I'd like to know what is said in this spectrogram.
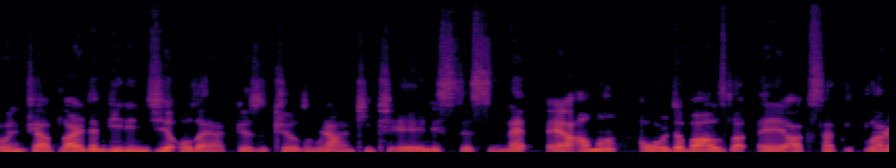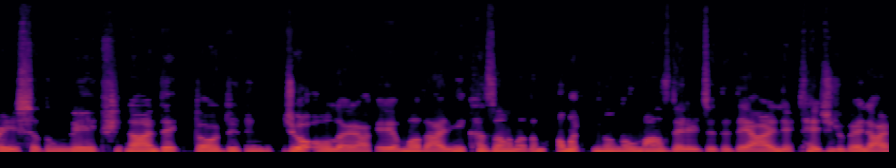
olimpiyatlarda 1'inci olarak gözüküyordum ranking, eee, listesinde. Eee, ama orada bazı, eee, aksaklıklar yaşadım ve finalde 4'üncü olarak, eee, madalyayı kazanamadım ama inanılmaz derecede değerli tecrübeler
